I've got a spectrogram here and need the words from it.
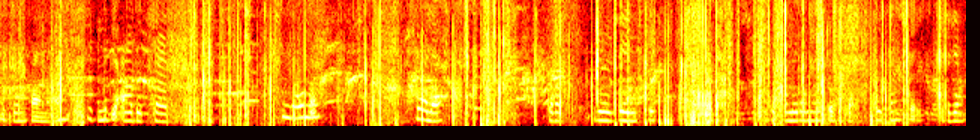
Neyse onu saymayalım. Bu şekilde bir A4 kağıt. Şimdi onu şöyle Bak göreceğiniz siz. Şimdi kameranın orada burada. Yüzden şöyle tutacağım.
